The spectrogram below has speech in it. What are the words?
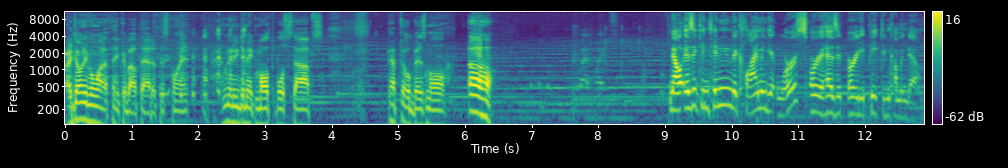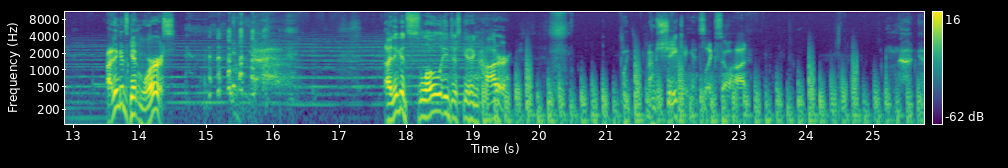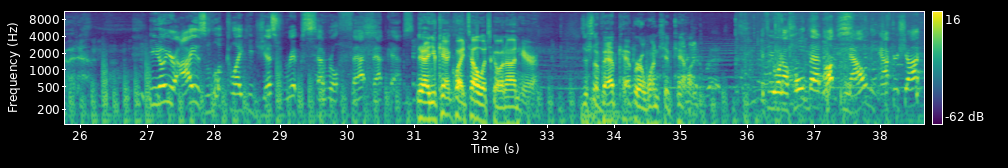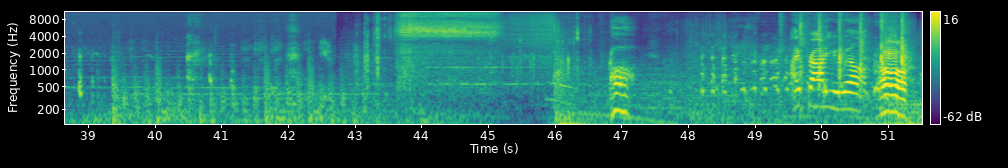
I don't even want to think about that at this point. I'm gonna need to make multiple stops. Pepto-Bismol. Oh, Now, is it continuing to climb and get worse, or has it already peaked and coming down? I think it's getting worse. I think it's slowly just getting hotter. I'm shaking. It's like so hot. Not good. You know, your eyes look like you just ripped several fat fat caps. Yeah, you can't quite tell what's going on here. This a VapCap or a one chip challenge? If you want to hold that up now, the after shot. Oh, I'm proud of you, Will. oh.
